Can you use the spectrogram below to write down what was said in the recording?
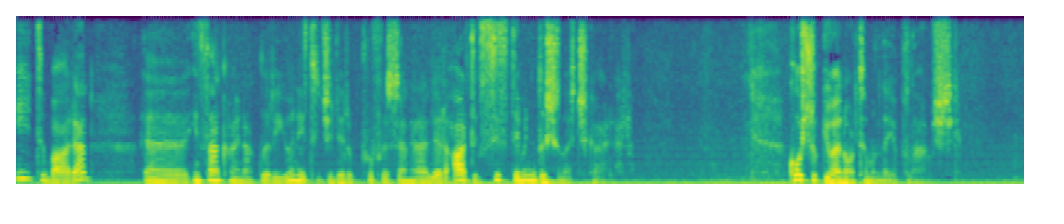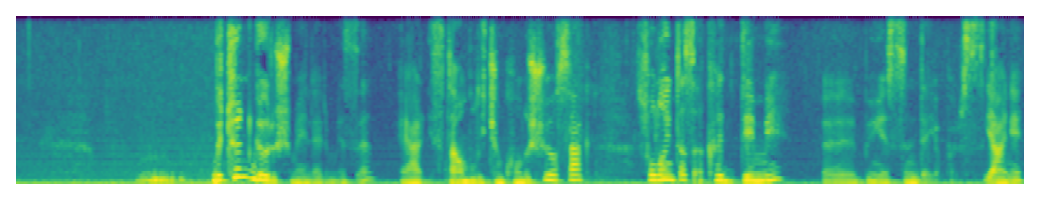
itibaren e, insan kaynakları yöneticileri, profesyonelleri artık sistemin dışına çıkarlar. Koçluk güven ortamında yapılan bir şey. Bütün görüşmelerimizi eğer İstanbul için konuşuyorsak Solonitas Akademi e, bünyesinde yaparız. Yani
